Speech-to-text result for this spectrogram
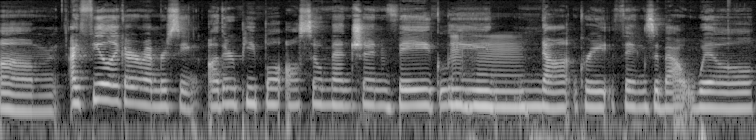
um I feel like I remember seeing other people also mention vaguely Mm-hmm. not great things about Will.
